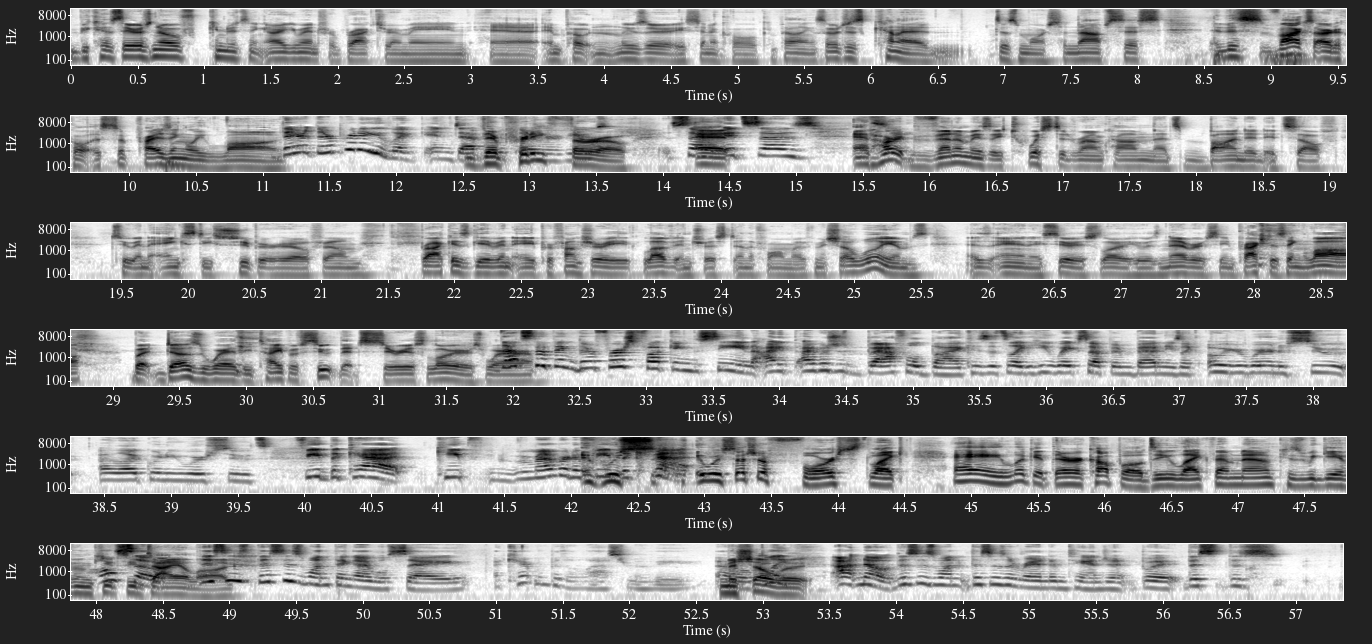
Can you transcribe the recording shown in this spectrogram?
because there is no convincing argument for Brock to remain an impotent loser, a cynical, compelling. So it just kind of does more synopsis. This Vox article is surprisingly long. they're they're pretty like in depth. They're pretty thorough. So At- it says At heart, see. Venom is a twisted rom com that's bonded itself to an angsty superhero film. Brock is given a perfunctory love interest in the form of Michelle Williams as Anne, a serious lawyer who has never seen practicing law, but does wear the type of suit that serious lawyers wear. That's the thing. Their first fucking scene, I I was just baffled by because it's like he wakes up in bed and he's like, "Oh, you're wearing a suit. I like when you wear suits. Feed the cat. Keep remember to it feed was the cat." it was such a forced like, hey, look at they're a couple. Do you like them now? Because we gave them cutesy also, dialogue. this is this is one thing I will say. I can't remember the last movie. Oh, Michelle Wi- uh, no, this is one. This is a random tangent, but this this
